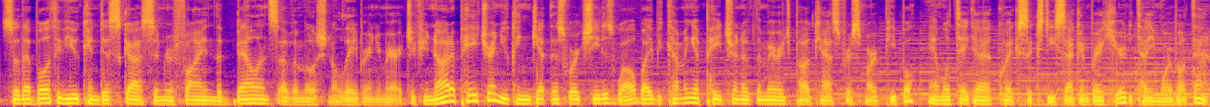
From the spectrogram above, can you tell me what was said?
so that both of you can discuss and refine the balance of emotional labor in your marriage. If you're not a patron, you can get this worksheet as well by becoming a patron of the Marriage Podcast for Smart People. And we'll take a quick 60 second break here to tell you more about that.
